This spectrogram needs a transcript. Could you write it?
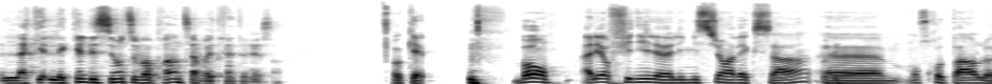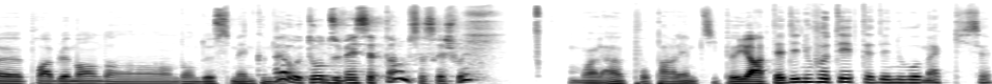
laquelle, laquelle décision tu vas prendre, ça va être intéressant. Ok. Bon, allez, on finit l'émission avec ça. Euh, on se reparle euh, probablement dans, dans, deux semaines. Comme ah, autour du 20 septembre, ça serait chouette. Voilà, pour parler un petit peu. Il y aura peut-être des nouveautés, peut-être des nouveaux Mac, qui sait.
